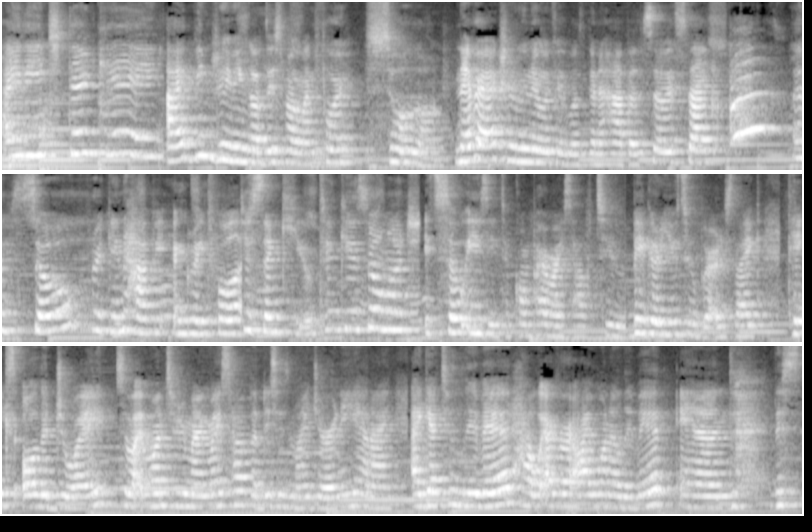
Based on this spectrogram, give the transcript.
I reached 10k! I've been dreaming of this moment for so long. Never actually knew if it was gonna happen, so it's like, ah! I'm so freaking happy and grateful. Just thank you. Thank you so much. It's so easy to compare myself to bigger YouTubers. Like, takes all the joy. So I want to remind myself that this is my journey and I, I get to live it however I want to live it. And this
